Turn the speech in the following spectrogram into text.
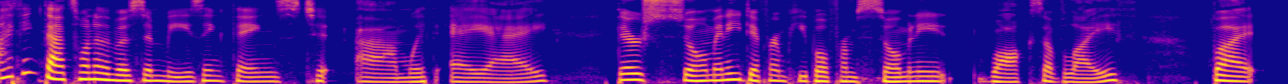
I think that's one of the most amazing things to um, with AA. There's so many different people from so many walks of life, but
